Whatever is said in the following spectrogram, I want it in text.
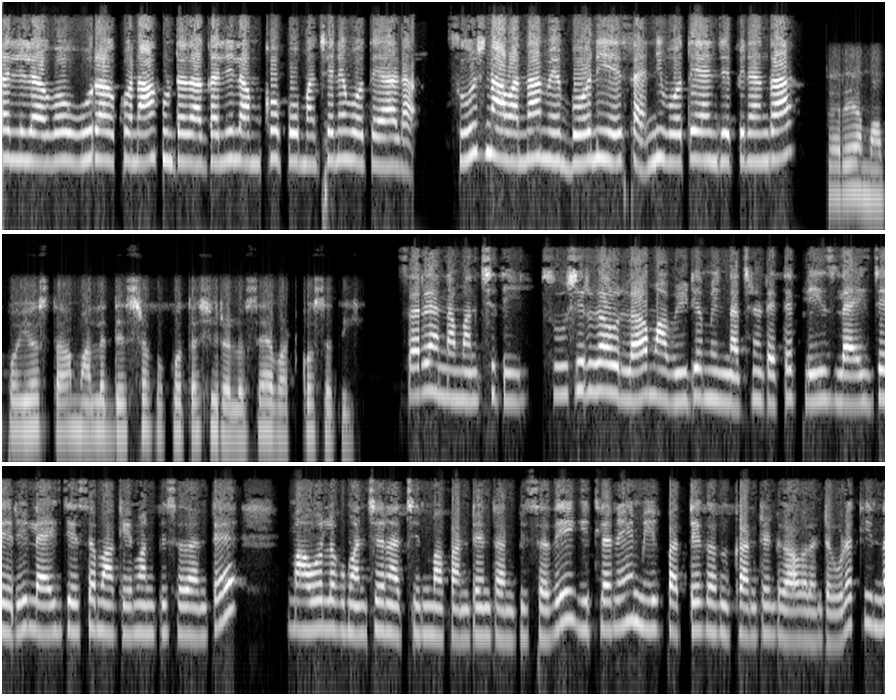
గల్లీలాగో ఊరాకు నాకుంటది. ఆ గల్లీలు అమ్ముకోపో మంచిగానే పోతాయి ఆడ. చూసినావన్నా మేము బోని వేసి అన్ని పోతాయని చెప్పినాగా? సరే అమ్మా పోయొస్తా. మళ్ళీ దసరాకు కొత్త చీరలు వస్తాయి పట్టుకొస్తుంది. సరే అన్న మంచిది. చూసిరుగా ఉల్లా మా వీడియో మీకు నచ్చినట్టయితే ప్లీజ్ లైక్ చేయరు. లైక్ చేస్తే మాకేమనిపిస్తుంది అంటే మా ఊళ్ళకి మంచిగా నచ్చింది మా కంటెంట్ అనిపిస్తుంది. ఇట్లనే మీకు ప్రత్యేక కంటెంట్ కావాలంటే కూడా కింద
